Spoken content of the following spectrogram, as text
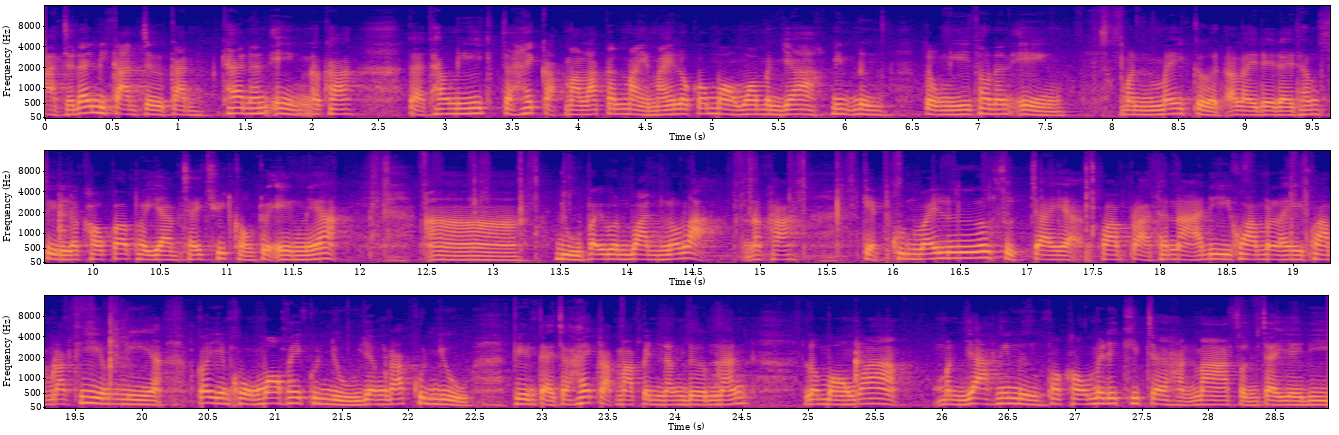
อาจจะได้มีการเจอกันแค่นั้นเองนะคะ แต่ทางนี้จะให้กลับมารักกันใหม่ไหมเราก็มองว่ามันยากนิดนึงตรงนี้เท่านั้นเอง มันไม่เกิดอะไรใด ๆ ทั้งสิ้นแล้วเขาก็พยายามใช้ชีวิตของตัวเองเนี้ยออยู่ไปวันๆแล้วล่ะนะคะ เก็บคุณไว้ลึกสุดใจอะความปรารถนาดีความอะไรความรักที่ยังมีอะก็ยังคงมอบให้คุณอยู่ ยังรักคุณอยู่ เพียงแต่จะให้กลับมาเป็นดังเดิมนั้น เรามองว่ามันยากนิดนึงเพราะเขาไม่ได้คิดจะหันมาสนใจใยดี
